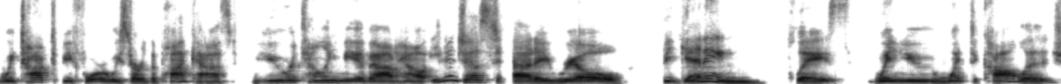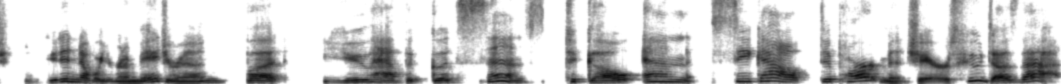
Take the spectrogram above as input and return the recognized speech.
we talked before we started the podcast, you were telling me about how even just at a real beginning place, when you went to college, you didn't know what you're going to major in, but you had the good sense to go and seek out department chairs. Who does that?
